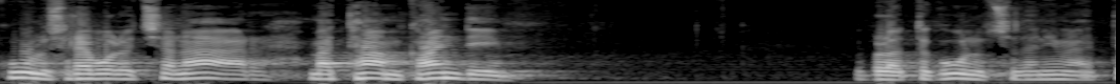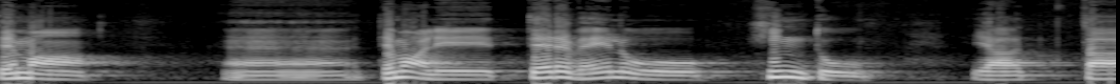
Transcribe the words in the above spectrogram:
kuulus revolutsionäär Mahatma Gandhi, võib-olla olete kuulnud seda nime, tema, tema oli terve elu hindu ja ta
